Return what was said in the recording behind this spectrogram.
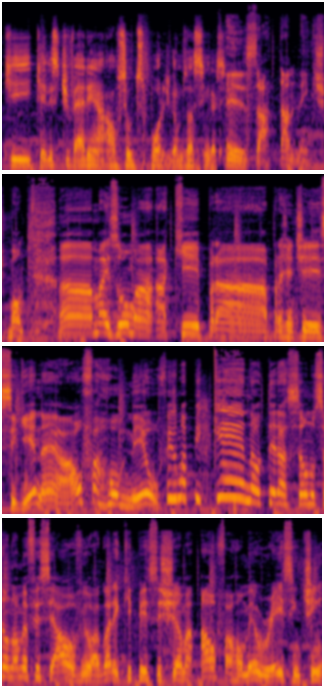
que, que eles tiverem ao seu dispor, digamos assim, Garcia. Exatamente. Bom, uh, mais uma aqui pra, pra gente seguir, né? A Alfa Romeo fez uma pequena alteração no seu nome oficial, viu? Agora a equipe se chama Alfa Romeo Racing Team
